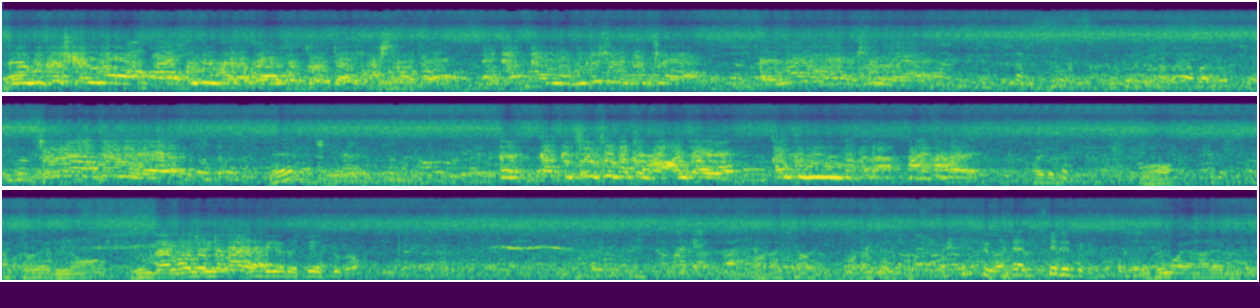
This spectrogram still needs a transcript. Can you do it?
えー、昔からの国民からご挨拶をいただきましたので、えー、各界の昔の社長、えー、前の方を一人でそれは前の方へ各先生方の間を開くんだから前の方へ。おあ取れるよ。もうちょっと前へ 笑っちゃうよ笑っちゃう笑ってるっていつもやられるんです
